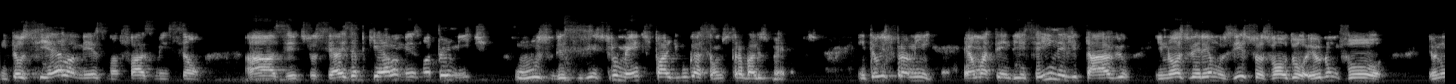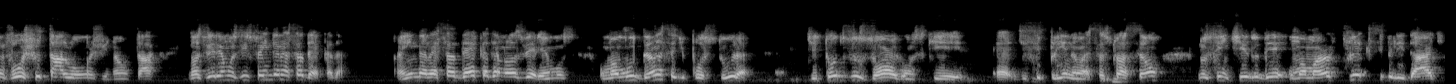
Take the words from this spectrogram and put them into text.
Então, se ela mesma faz menção às redes sociais, é porque ela mesma permite o uso desses instrumentos para divulgação dos trabalhos médicos. Então, isso para mim é uma tendência inevitável e nós veremos isso, Oswaldo. Eu não vou, eu não vou chutar longe, não, tá? Nós veremos isso ainda nessa década. Ainda nessa década nós veremos uma mudança de postura de todos os órgãos que é, disciplinam essa situação, no sentido de uma maior flexibilidade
